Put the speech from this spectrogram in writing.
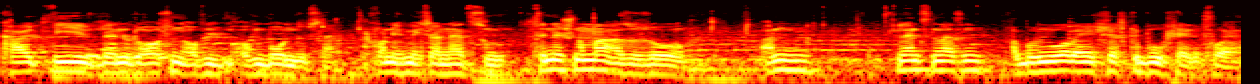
kalt wie wenn du draußen auf dem, auf dem Boden sitzt. Da konnte ich mich dann jetzt zum Finish nochmal, also so anglänzen lassen. Aber nur, wenn ich das gebucht hätte vorher.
